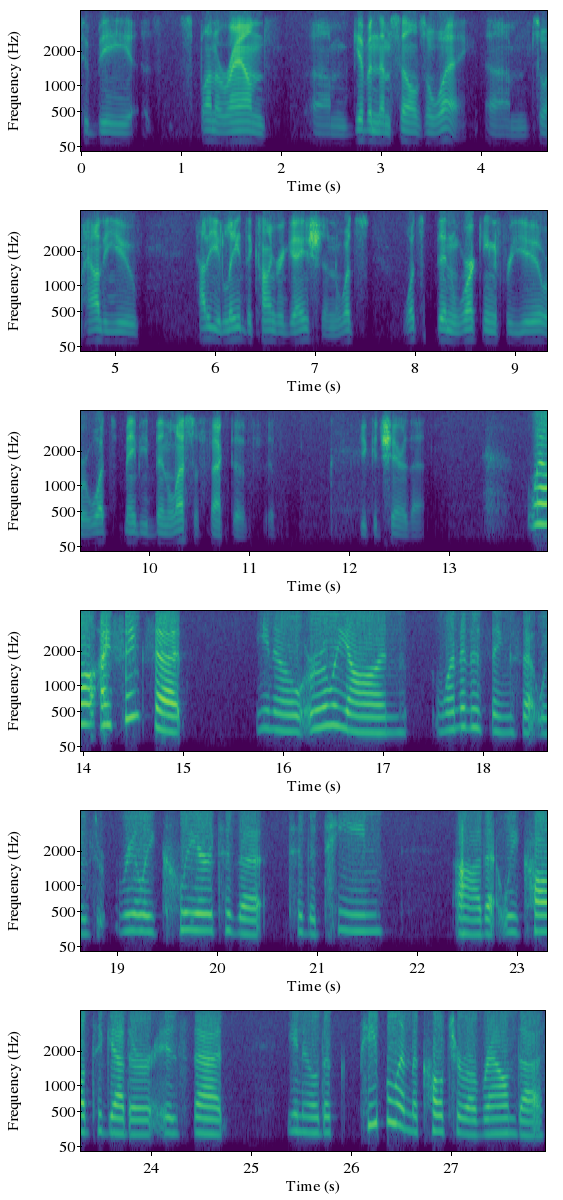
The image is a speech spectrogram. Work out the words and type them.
to be spun around, um, giving themselves away? Um, so how do you how do you lead the congregation? What's what's been working for you, or what's maybe been less effective? If you could share that. Well, I think that you know early on, one of the things that was really clear to the to the team uh, that we called together is that you know the people in the culture around us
